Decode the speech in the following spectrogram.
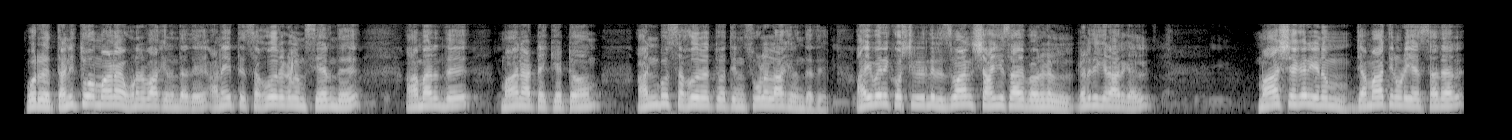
ஒரு தனித்துவமான உணர்வாக இருந்தது. அனைத்து சகோதரர்களும் சேர்ந்து அமர்ந்து மாநாட்டை கேட்டோம். அன்பு சகோதரத்துவத்தின் சூழலாக இருந்தது. ஐவரி கோஸ்டிலிருந்து ரிஸ்வான் ஷாஹி சாஹிப் அவர்கள் எழுதுகிறார்கள் மாஷகர் எனும் ஜமாத்தினுடைய சதர்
